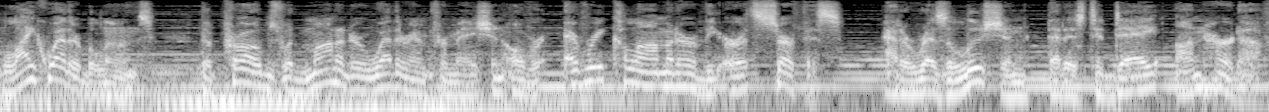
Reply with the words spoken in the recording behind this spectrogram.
Like weather balloons, the probes would monitor weather information over every kilometer of the Earth's surface at a resolution that is today unheard of.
